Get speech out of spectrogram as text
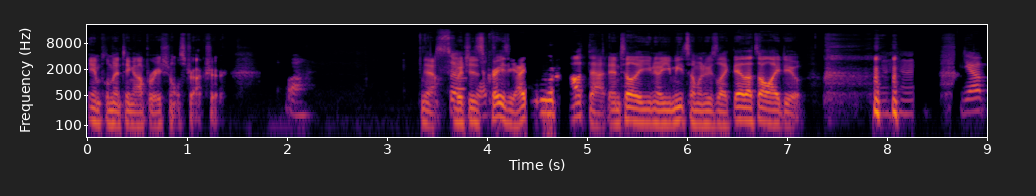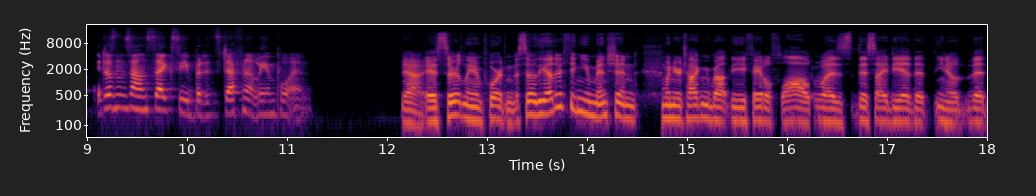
implementing operational structure. Wow. Yeah, so which is crazy. I never thought that until you know you meet someone who's like, "Yeah, that's all I do." mm-hmm. Yep, it doesn't sound sexy, but it's definitely important. Yeah, it's certainly important. So the other thing you mentioned when you're talking about the fatal flaw was this idea that you know that,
